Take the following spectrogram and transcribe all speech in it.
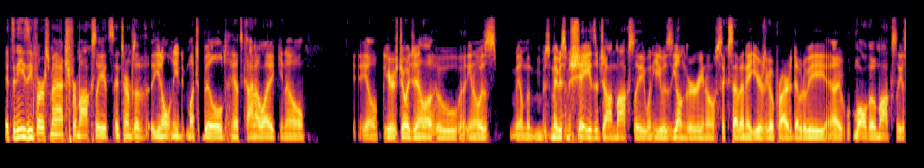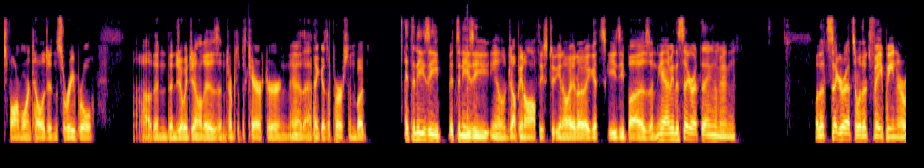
it's an easy first match for Moxley. It's in terms of you don't need much build. It's kind of like you know, you know, here's Joey Janela who you know is you know maybe some shades of Jon Moxley when he was younger. You know, six, seven, eight years ago prior to WWE. Uh, although Moxley is far more intelligent and cerebral uh, than than Joey Janela is in terms of his character and, and, I think as a person. But it's an easy it's an easy you know jumping off these two. You know, it, it gets easy buzz and yeah, I mean the cigarette thing. I mean. Whether it's cigarettes or whether it's vaping or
